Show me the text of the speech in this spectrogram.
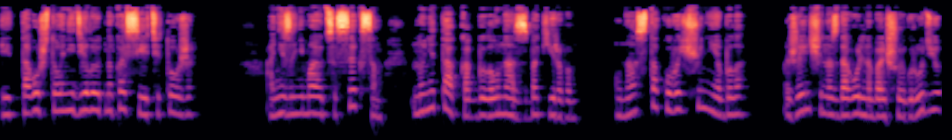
и того, что они делают на кассете тоже. Они занимаются сексом, но не так, как было у нас с Бакировым. У нас такого еще не было. Женщина с довольно большой грудью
